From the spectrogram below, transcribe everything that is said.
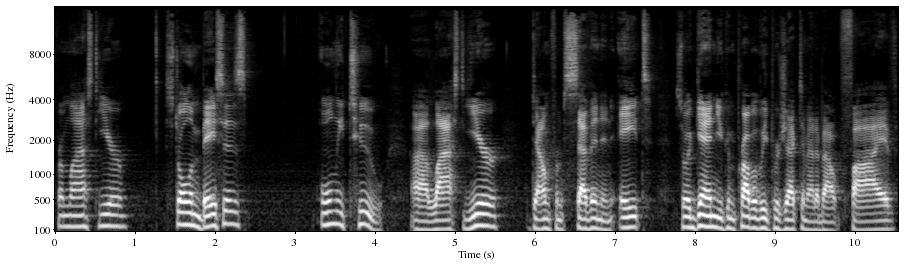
from last year. Stolen bases, only two uh, last year, down from seven and eight. So again, you can probably project him at about five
